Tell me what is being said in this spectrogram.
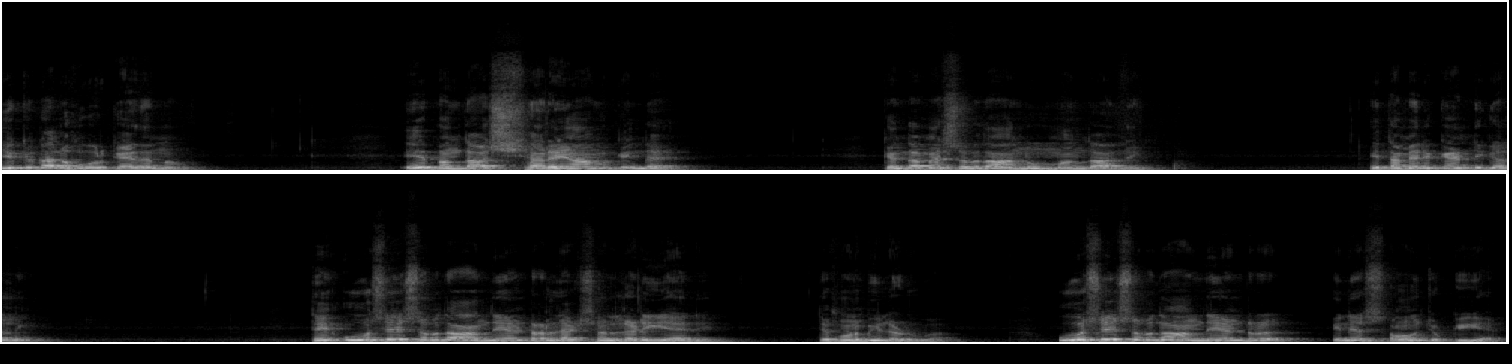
ਇੱਕ ਗੱਲ ਹੋਰ ਕਹਿ ਦਿੰਦਾ ਇਹ ਬੰਦਾ ਸ਼ਰੇਆਮ ਕਹਿੰਦਾ ਕਹਿੰਦਾ ਮੈਂ ਸੰਵਿਧਾਨ ਨੂੰ ਮੰਨਦਾ ਨਹੀਂ। ਇਹ ਤਾਂ ਮੇਰੇ ਕਹਿਣ ਦੀ ਗੱਲ ਨਹੀਂ। ਤੇ ਉਸੇ ਸੰਵਿਧਾਨ ਦੇ ਅੰਡਰ ਇਲੈਕਸ਼ਨ ਲੜੀ ਹੈ ਇਹਨੇ, ਤੇ ਹੁਣ ਵੀ ਲੜੂਗਾ। ਉਸੇ ਸੰਵਿਧਾਨ ਦੇ ਅੰਡਰ ਇਹਨੇ ਸਹੁੰ ਚੁੱਕੀ ਹੈ।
